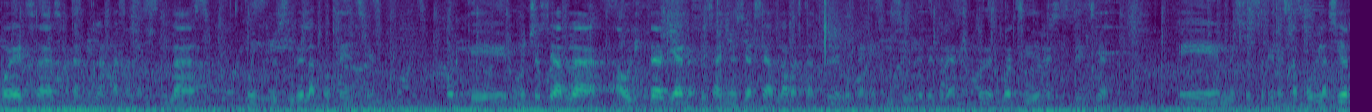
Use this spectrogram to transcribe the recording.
fuerza, si también la masa muscular o inclusive la potencia. Porque mucho se habla, ahorita ya en estos años ya se habla bastante de los beneficios del entrenamiento de fuerza y de resistencia en, esta población,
